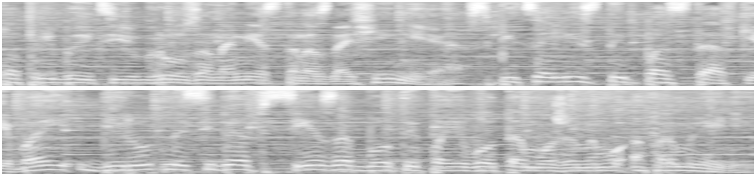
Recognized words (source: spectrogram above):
По прибытию груза на место назначения специалисты поставки БАЙ берут на себя все заботы по его таможенному оформлению,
